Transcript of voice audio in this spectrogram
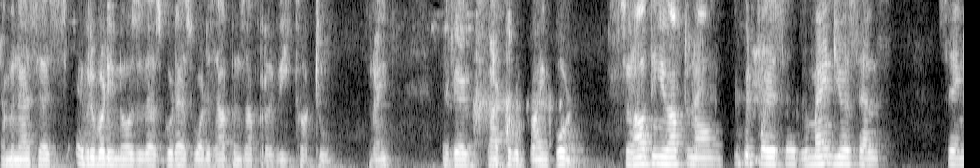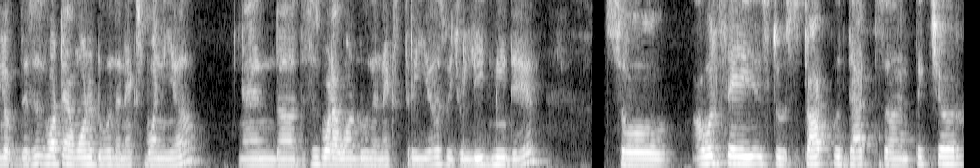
I mean, as, as everybody knows, is as good as what happens after a week or two, right? If you're back to the drawing board. So now I think you have to now keep it for yourself, remind yourself, saying, look, this is what I want to do in the next one year, and uh, this is what I want to do in the next three years, which will lead me there. So I would say is to start with that um, picture,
